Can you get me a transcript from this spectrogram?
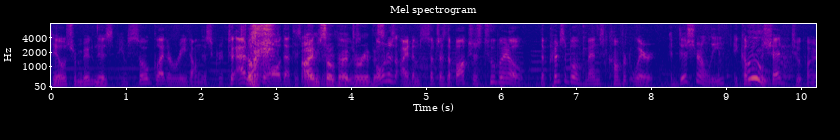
Tails from Magnus, am so glad to read on this script. To add on to all that, this I'm so glad to includes read this. bonus items such as the Boxers 2.0, the principle of men's comfort wear. Additionally, it comes with the Shed 2.0,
